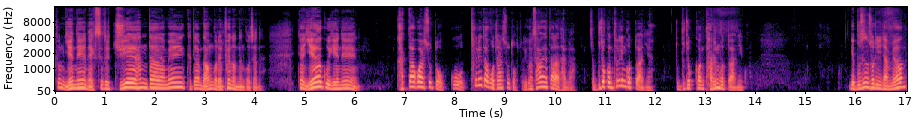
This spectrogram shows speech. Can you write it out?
그럼 얘는 x를 G에 한 다음에 그 다음 나온 걸 F에 넣는 거잖아. 그러니까 얘하고 얘는 같다고 할 수도 없고 틀리다고도 할 수도 없어. 이건 상황에 따라 달라. 그러니까 무조건 틀린 것도 아니야. 또 무조건 다른 것도 아니고. 이게 무슨 소리냐면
